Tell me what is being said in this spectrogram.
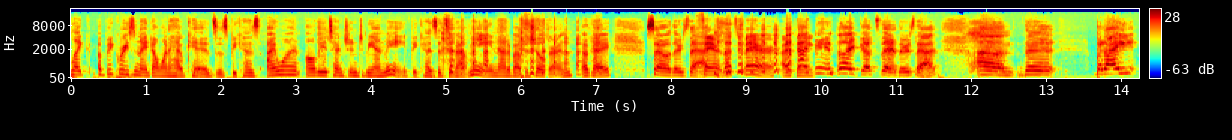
like a big reason I don't want to have kids is because I want all the attention to be on me because it's about me, not about the children. Okay. So there's that. Fair. That's fair. I think. I mean, like that's there. There's that. Um, the, but I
